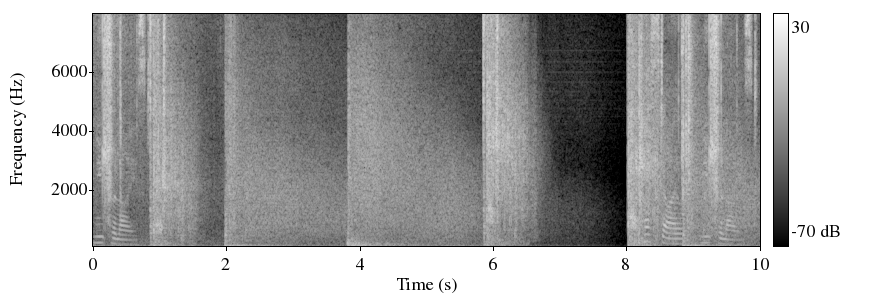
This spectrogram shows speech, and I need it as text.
neutralized. Hostile neutralized.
